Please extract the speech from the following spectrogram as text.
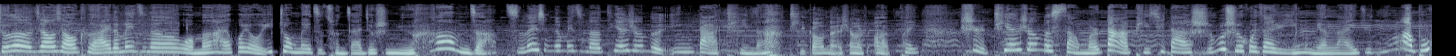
除了娇小可爱的妹子呢，我们还会有一种妹子存在，就是女汉子。此类型的妹子呢，天生的音大体 男，体高难上啊，呸，是天生的嗓门大，脾气大，时不时会在语音里面来一句：“你妈不会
